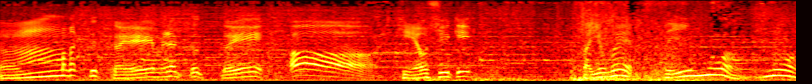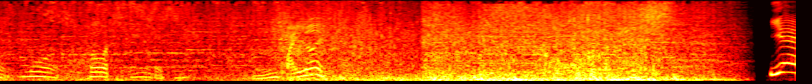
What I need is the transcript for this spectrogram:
อืมลักกึกเกมลักกึกเกอ้อเขียวชิกิสยเวทสีม่วง ม่วง ม่วงโคตรเท่เลยครับอืมไปเลย เย้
